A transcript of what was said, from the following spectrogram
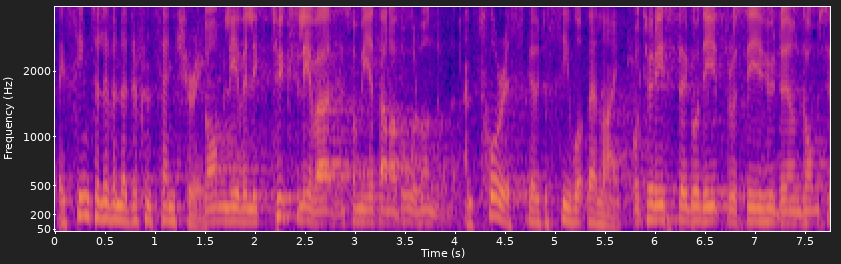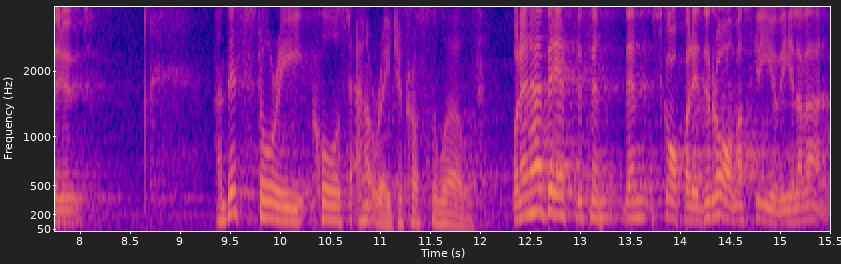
They seem to live in a different century. De lever, tycks leva som i ett annat århundrade. And tourists go to see what they're like. Och turister går dit för att se hur de, de ser ut. And this story caused outrage across the world. Och den här berättelsen den skapade ett ramaskri över hela världen.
